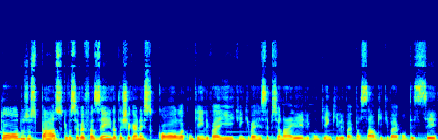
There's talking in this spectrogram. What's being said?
todos os passos que você vai fazendo até chegar na escola, com quem ele vai ir, quem que vai recepcionar ele, com quem que ele vai passar, o que, que vai acontecer,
